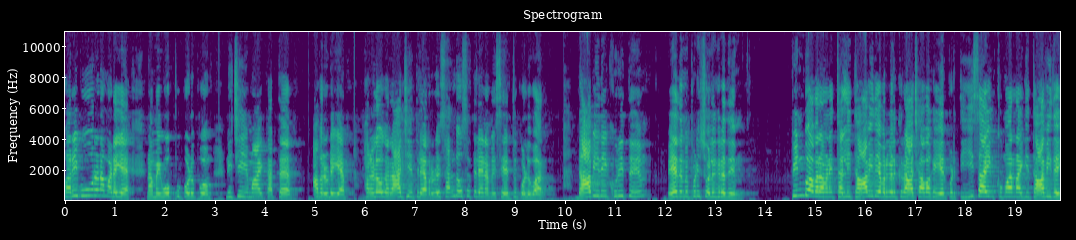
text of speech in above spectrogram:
பரிபூரணம் அடைய நம்மை ஒப்பு கொடுப்போம் நிச்சயமாய் கர்த்தர் அவருடைய பரலோக ராஜ்யத்தில் அவருடைய சந்தோஷத்திலே நம்மை சேர்த்து கொள்ளுவார். தாவிதை குறித்து வேதம் எப்படி சொல்லுகிறது. பின்பு அவர் அவனை தள்ளி தாவீதை அவர்களுக்கு ராஜாவாக ஏற்படுத்தி ஈசாயின் குமாரனாகிய தாவீதை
